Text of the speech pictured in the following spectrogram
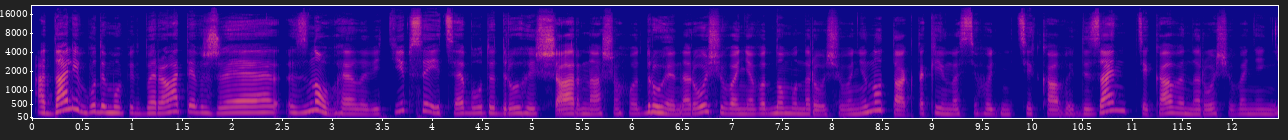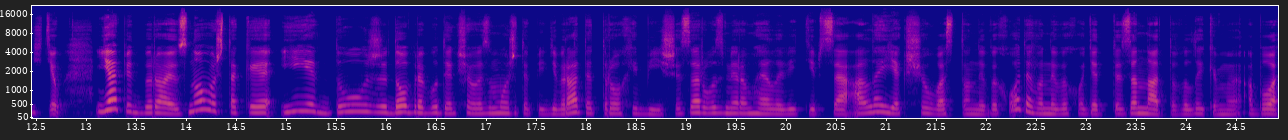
А далі будемо підбирати вже знов гелеві тіпси, і це буде другий шар нашого, друге нарощування в одному нарощуванні. Ну так, такий у нас сьогодні цікавий дизайн, цікаве нарощування нігтів. Я підбираю знову ж таки, і дуже добре буде, якщо ви зможете підібрати трохи більше за розміром гелеві тіпси, але якщо у вас то не виходить, вони виходять за занадто великими або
